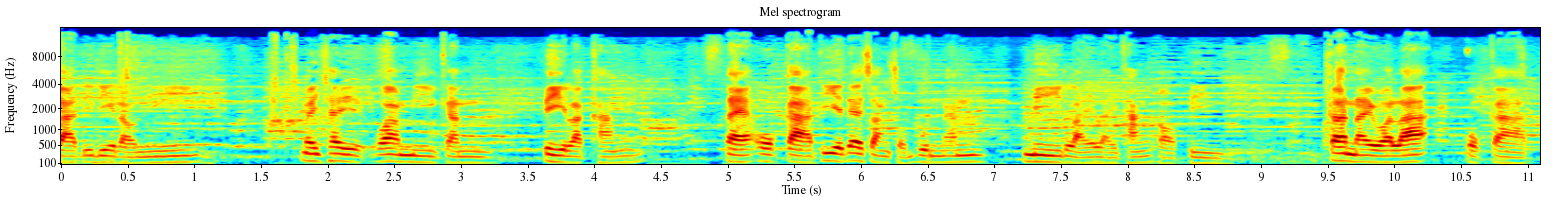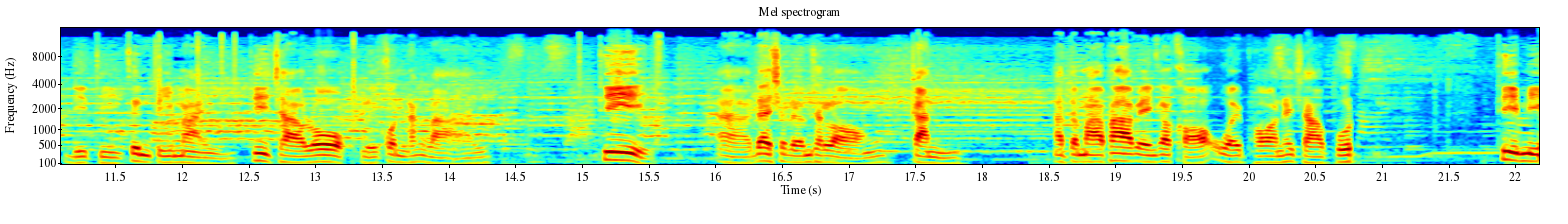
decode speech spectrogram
กาสดีๆ เหล่านี้ ไม่ใช่ว่ามีกันปีละครั้ง แต่โอกาสที่จะได้สั่งสมบุญนั้นมีหลายๆ ครั้งต่อปีก็ในวาระโอกาสดีๆขึ้นปีใหม่ ที่ชาวโลกหรือคนทั้งหลาย ที่ได้เฉลิมฉลองกันอาตมาภาพเองก็ขออวยพรให้ชาวพุทธ ที่มี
